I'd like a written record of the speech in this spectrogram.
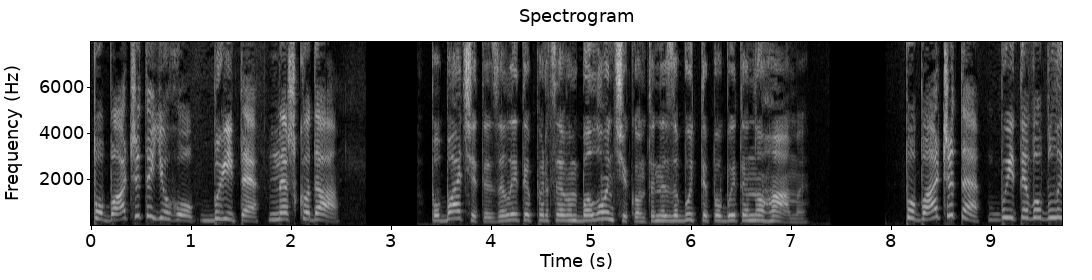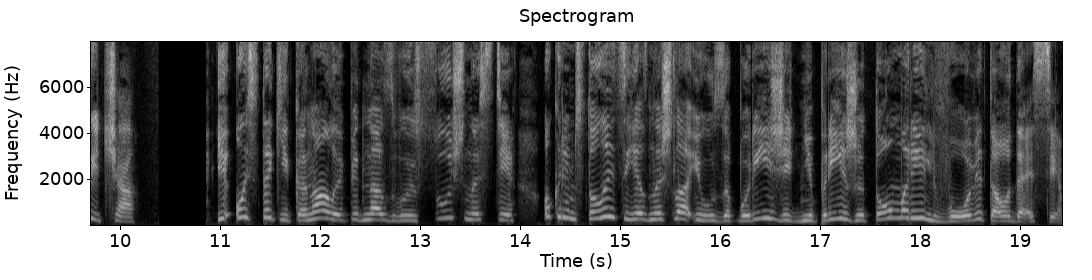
Побачите його, бийте, не шкода. Побачите, залийте перцевим балончиком та не забудьте побити ногами. Побачите, бийте в обличчя. І ось такі канали під назвою Сущності. Окрім столиці, я знайшла і у Запоріжжі, Дніпрі, Житомирі, Львові та Одесі.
